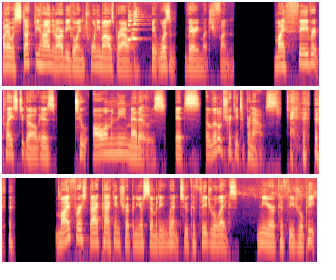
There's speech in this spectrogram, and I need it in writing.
but I was stuck behind an RV going 20 miles per hour. It wasn't very much fun. My favorite place to go is to Tuolumne Meadows. It's a little tricky to pronounce. My first backpacking trip in Yosemite went to Cathedral Lakes near Cathedral Peak.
